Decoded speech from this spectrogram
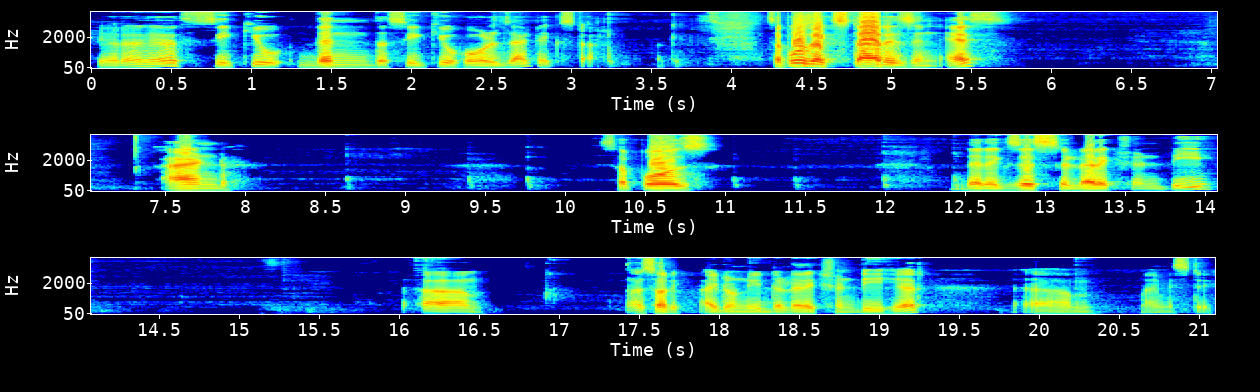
clearer here CQ then the CQ holds at x star okay. Suppose x star is in S and suppose there exists a direction D um, uh, sorry I do not need the direction D here. Um, my mistake.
